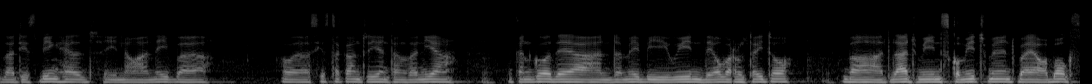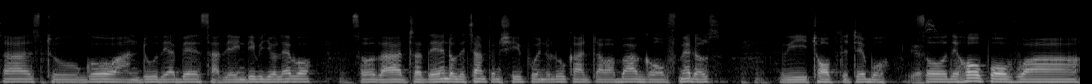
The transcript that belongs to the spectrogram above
that is being held in our neighbor, our sister country in Tanzania, we can go there and maybe win the overall title. But that means commitment by our boxers to go and do their best at their individual level, so that at the end of the championship, when you look at our bag of medals, we top the table. Yes. So the hope of uh,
